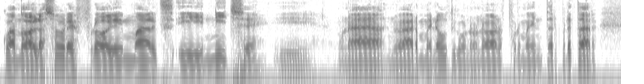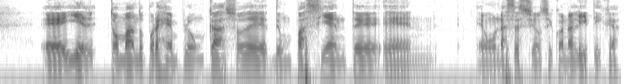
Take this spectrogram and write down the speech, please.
cuando habla sobre Freud, Marx y Nietzsche, y una nueva hermenéutica, una nueva forma de interpretar, eh, y él, tomando, por ejemplo, un caso de, un paciente en, en, una sesión psicoanalítica,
